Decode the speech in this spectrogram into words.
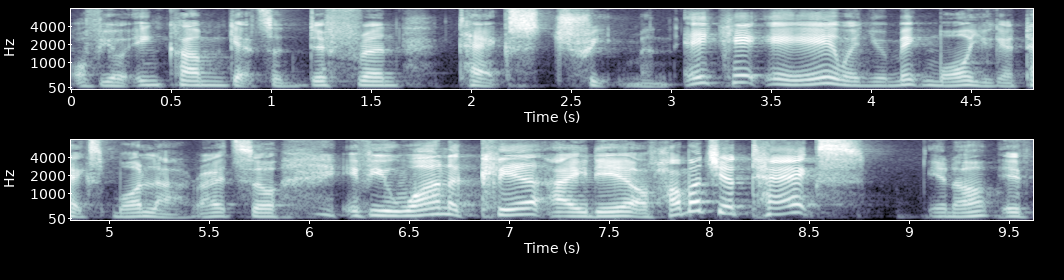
of your income gets a different tax treatment. AKA, when you make more, you get taxed more, lah, right? So if you want a clear idea of how much you're taxed, you know, if,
